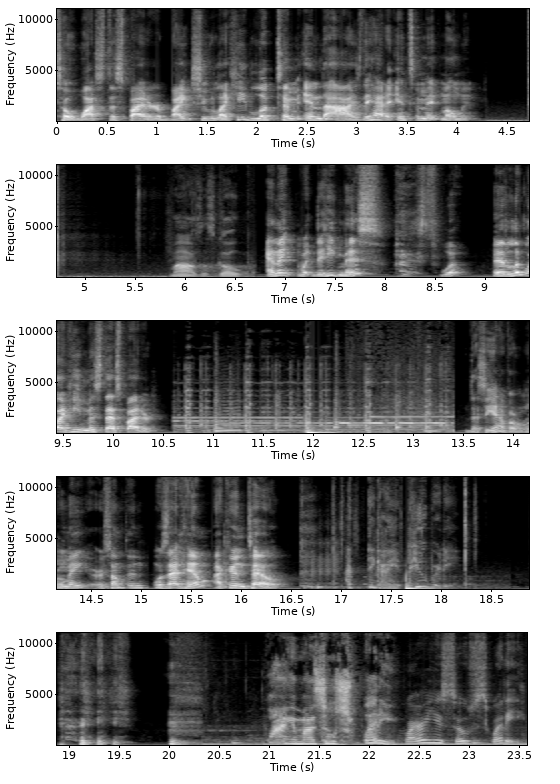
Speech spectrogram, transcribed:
to watch the spider bite you? Like, he looked him in the eyes. They had an intimate moment. Miles, let's go. And then, wait, did he miss? what? It looked like he missed that spider. Does he have a roommate or something? Was that him? I couldn't tell. I think I hit puberty. Why am I so sweaty? Why are you so sweaty?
